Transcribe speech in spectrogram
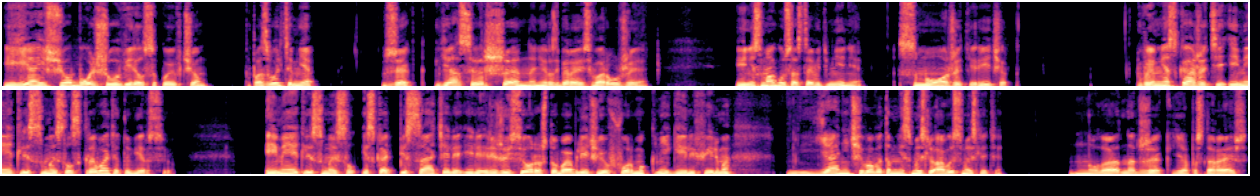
и я еще больше уверился кое в чем. Позвольте мне... Джек, я совершенно не разбираюсь в оружии и не смогу составить мнение. Сможете, Ричард. Вы мне скажете, имеет ли смысл скрывать эту версию? Имеет ли смысл искать писателя или режиссера, чтобы облечь ее в форму книги или фильма? Я ничего в этом не смыслю, а вы смыслите. Ну ладно, Джек, я постараюсь.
